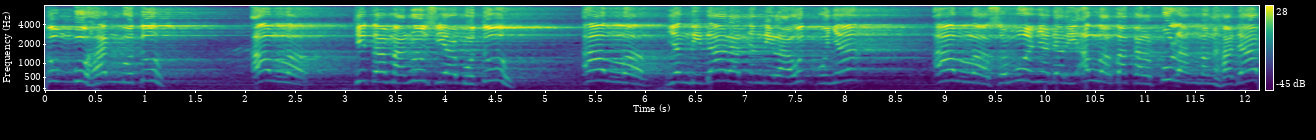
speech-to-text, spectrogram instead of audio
tumbuhan butuh Allah. Kita manusia butuh Allah. Yang di darat, yang di laut punya Allah. Semuanya dari Allah bakal pulang menghadap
